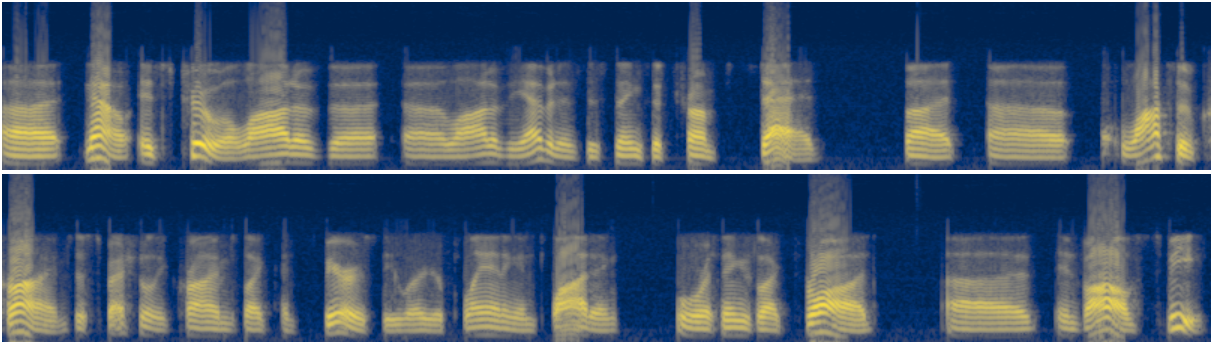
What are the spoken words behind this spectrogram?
now, it's true. A lot of the a lot of the evidence is things that Trump said, but lots of crimes, especially crimes like conspiracy, where you're planning and plotting, or things like fraud, uh, involve speech,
